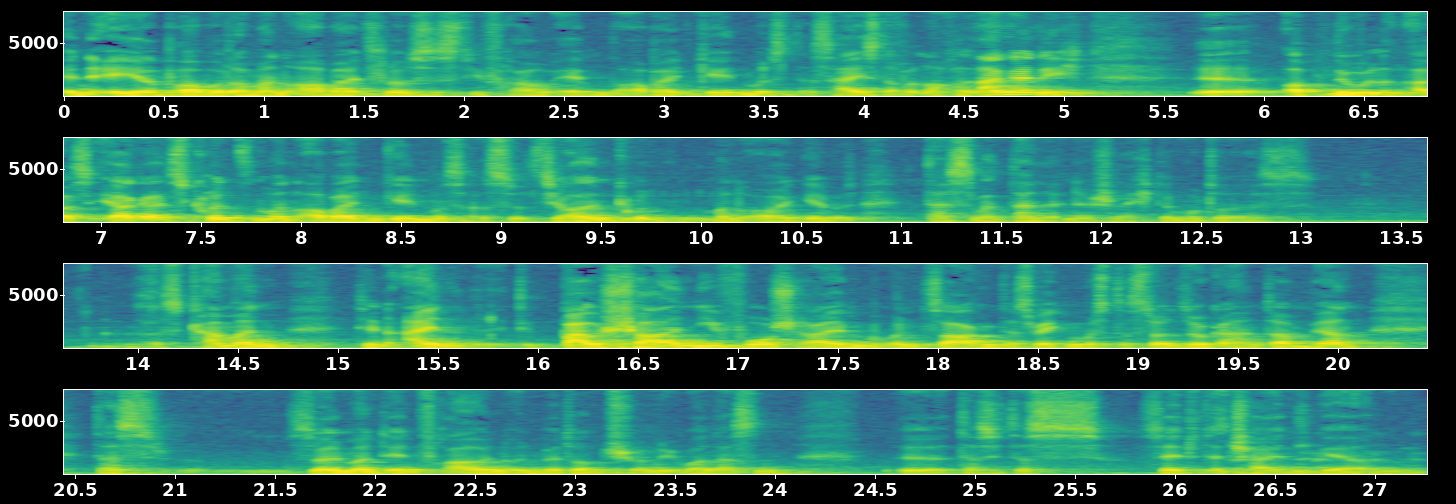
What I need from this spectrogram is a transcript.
ein Ehepaar, wo der Mann arbeitslos ist, die Frau eben Arbeit gehen muss. Das heißt aber noch lange nicht, äh, ob nun aus Ehrgeizgründen man arbeiten gehen muss, aus sozialen Gründen man arbeiten gehen muss, dass man dann eine schlechte Mutter ist. Das kann man den ein, pauschal nie vorschreiben und sagen, deswegen muss das so und so gehandhabt werden. Das soll man den Frauen und Müttern schon überlassen, äh, dass sie das selbst entscheiden werden.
